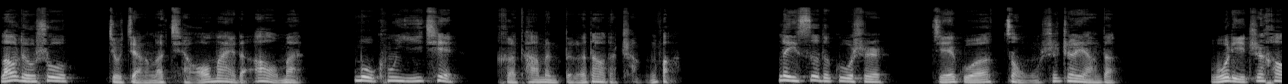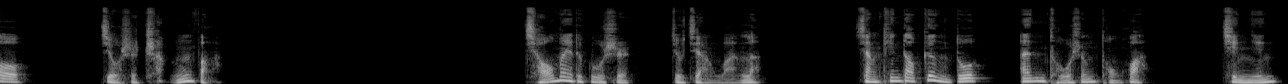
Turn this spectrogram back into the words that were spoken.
老柳树就讲了荞麦的傲慢、目空一切和他们得到的惩罚。类似的故事，结果总是这样的：无礼之后，就是惩罚。荞麦的故事就讲完了。想听到更多安徒生童话，请您。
